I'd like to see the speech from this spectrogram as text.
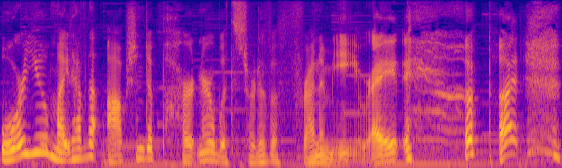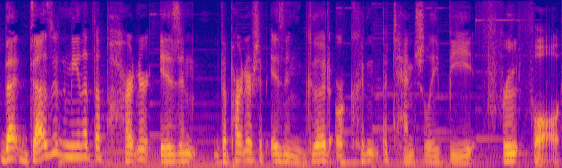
or you might have the option to partner with sort of a frenemy, right? but that doesn't mean that the partner isn't the partnership isn't good or couldn't potentially be fruitful.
